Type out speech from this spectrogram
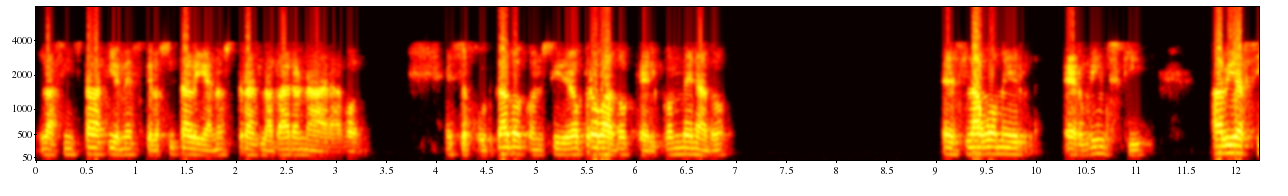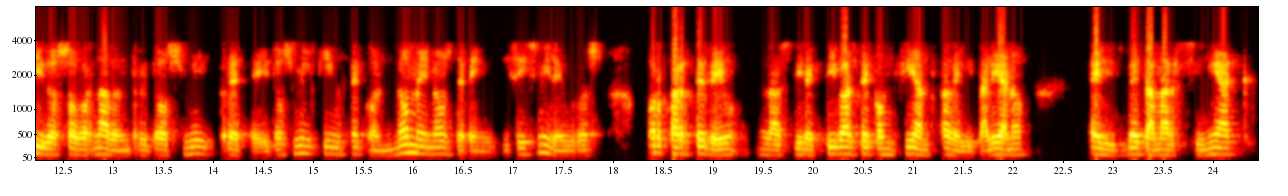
las instalaciones que los italianos trasladaron a Aragón. Ese juzgado consideró probado que el condenado Slawomir Erwinsky había sido sobornado entre 2013 y 2015 con no menos de 26.000 euros por parte de las directivas de confianza del italiano Elisbeta Marciniak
